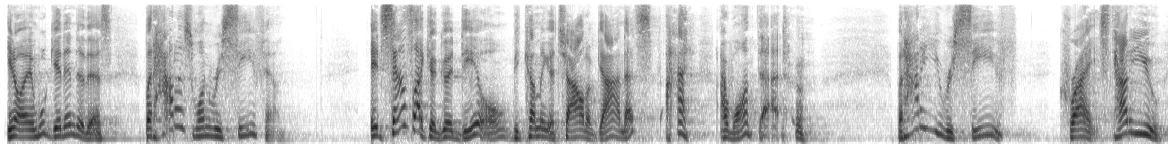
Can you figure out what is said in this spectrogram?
you know, and we'll get into this, but how does one receive him? It sounds like a good deal, becoming a child of God. That's, I, I want that. but how do you receive Christ? How do you,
